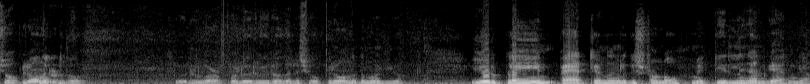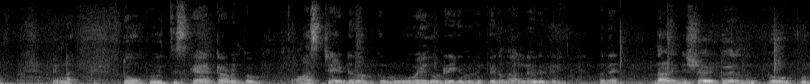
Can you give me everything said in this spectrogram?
ഷോപ്പിൽ വന്നിട്ട് എടുത്തോ ഒരു കുഴപ്പമില്ല. ഒരു വിരോധമല്ല ഷോപ്പിൽ വന്നിട്ട് നോക്കിക്കോ. ഈ ഒരു പ്ലെയിൻ പാറ്റേൺ നിങ്ങൾക്ക് ഇഷ്ടമുണ്ടോ? മെറ്റീരിയൽ ഞാൻ ഗ്യാരണ്ടിയാണ് പിന്നെ ടോപ്പ് വിത്ത് സ്കേർട്ടാണ് ഇപ്പം. ഫാസ്റ്റ് ആയിട്ട് നമുക്ക് മൂവ് ചെയ്തുകൊണ്ടിരിക്കുന്നത് പെരുന്നാളിന്റെ ഒരു ഇതിൽ. അതെ ഇതാണ് ഇതിന്റെ ഷർട്ട് വരുന്നത് ടോപ്പും.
